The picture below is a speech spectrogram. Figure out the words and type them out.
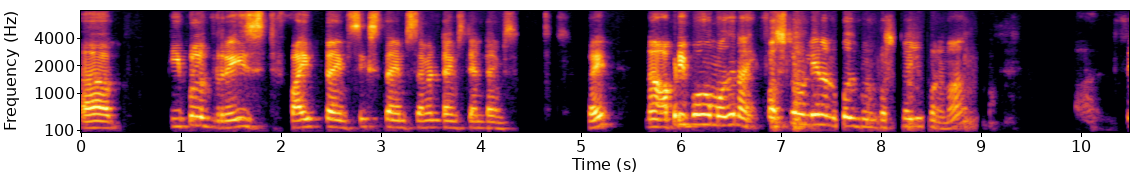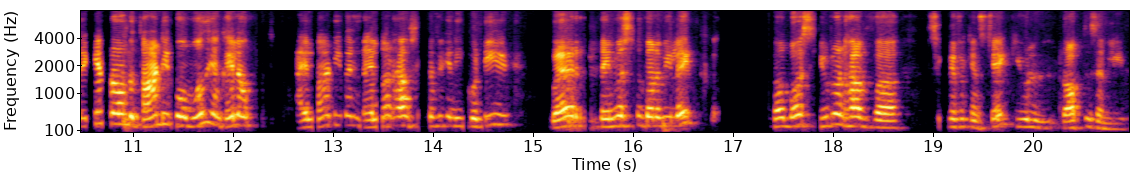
uh, people have raised five times six times seven times ten times right நான் அப்படி போகும்போது நான் ஃபர்ஸ்ட் ரவுண்ட்லயே நான் முப்பது மூணு பர்சன்ட் டைல்யூட் பண்ணேன்னா செகண்ட் ரவுண்ட் தாண்டி போகும்போது என் கையில ஐ நாட் ஈவன் ஐ நாட் ஹாவ் சிக்னிஃபிகன்ட் ஈக்விட்டி வேர் த இன்வெஸ்டர் gonna be லைக் நோ பாஸ் யூ டோன்ட் ஹாவ் சிக்னிஃபிகன்ட் ஸ்டேக் யூ வில் ட்ராப் திஸ் அண்ட் லீவ்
